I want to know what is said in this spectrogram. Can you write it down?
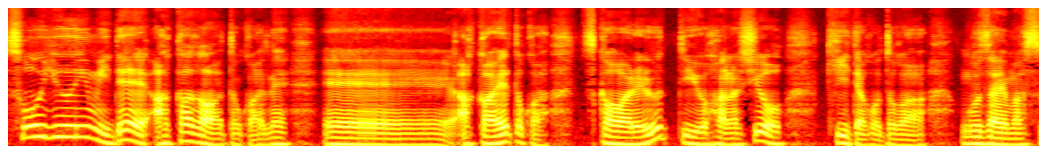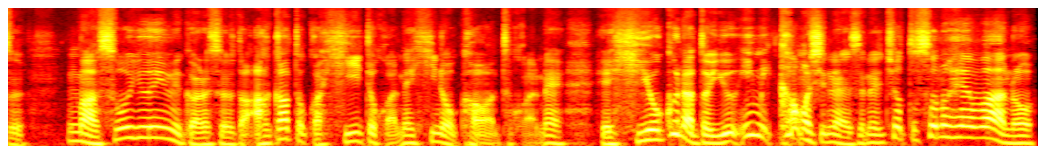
そういう意味で赤川とかね、えー、赤絵とか使われわれるっていう話を聞いたことがございます。まあそういう意味からすると赤とか火とかね、火の川とかね、え、火くなという意味かもしれないですね。ちょっとその辺はあの、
